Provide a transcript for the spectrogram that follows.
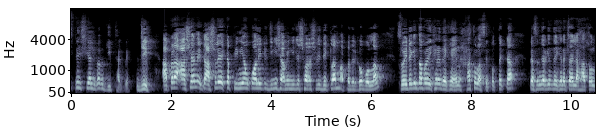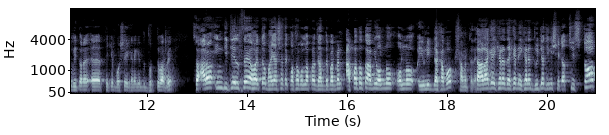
স্পেশালি ভাবে গিফট থাকবে। জি আপনারা আসেন এটা আসলে একটা প্রিমিয়াম কোয়ালিটির জিনিস আমি নিজে সরাসরি দেখলাম আপনাদেরকেও বললাম। সো এটা কিন্তু আপনার এখানে দেখেন হাতল আছে। প্রত্যেকটা প্যাসেঞ্জার কিন্তু এখানে চাইলে হাতল ভিতরে থেকে বসে এখানে কিন্তু ধরতে পারবে। সো আরও ইন ডিটেলসে হয়তো ভাইয়ার সাথে কথা বললে আপনারা জানতে পারবেন। আপাতত আমি অন্য অন্য ইউনিট দেখাবো। তার আগে এখানে দেখেন এখানে দুইটা জিনিস এটা হচ্ছে স্টপ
